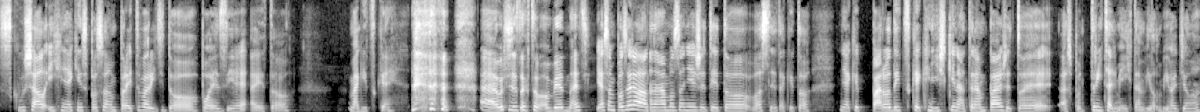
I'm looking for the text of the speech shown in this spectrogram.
skúšal ich nejakým spôsobom pretvoriť do poézie a je to magické. a určite to chcem objednať. Ja som pozerala na Amazone, že tieto vlastne takéto nejaké parodické knižky na Trumpa, že to je aspoň 30 mi ich tam vyhodilo.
